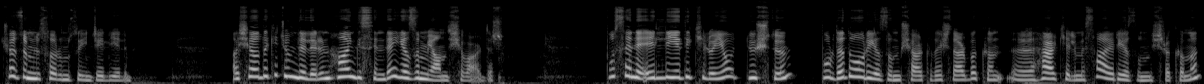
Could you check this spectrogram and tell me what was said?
Çözümlü sorumuzu inceleyelim. Aşağıdaki cümlelerin hangisinde yazım yanlışı vardır? Bu sene 57 kiloya düştüm. Burada doğru yazılmış arkadaşlar. Bakın e, her kelimesi ayrı yazılmış rakamın.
